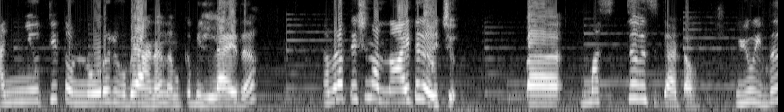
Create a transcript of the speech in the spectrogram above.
അഞ്ഞൂറ്റി തൊണ്ണൂറ് രൂപയാണ് നമുക്ക് ബില്ലായത്. നമ്മൾ അത്യാവശ്യം നന്നായിട്ട് കഴിച്ചു. മസ്റ്റ് വിസിറ്റ് ആട്ടോ. അയ്യോ ഇത്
